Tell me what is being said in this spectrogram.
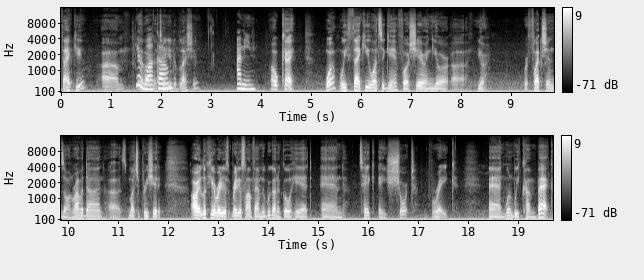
thank you. Um, You're welcome. Continue to bless you. I mean. Okay. Well, we thank you once again for sharing your uh, your reflections on Ramadan. Uh, it's much appreciated. All right, look here, Radio, Radio Islam family. We're going to go ahead and take a short break. And when we come back,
